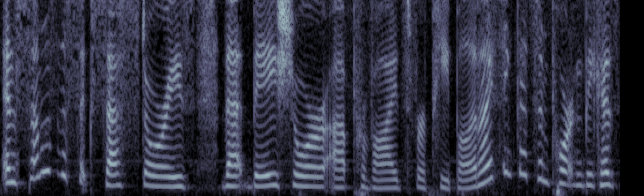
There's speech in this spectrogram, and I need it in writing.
and some of the success stories that Bayshore uh, provides for people. And I think that's important because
